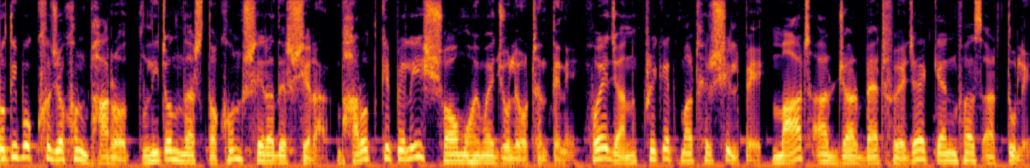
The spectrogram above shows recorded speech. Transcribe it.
প্রতিপক্ষ যখন ভারত, লিটন দাস তখন সেরাদের সেরা। ভারতকে পেলেই স্বমহিমায় জ্বলে ওঠেন তিনি। হয়ে যান ক্রিকেট মাঠের শিল্পে। মাঠ আর যার ব্যাট হয়ে যায় ক্যানভাস আর তুলে।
